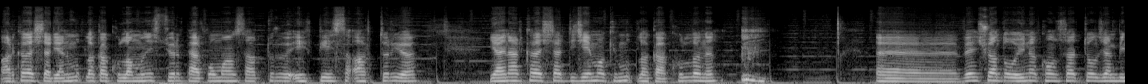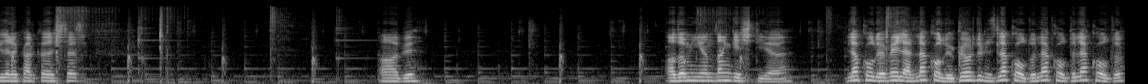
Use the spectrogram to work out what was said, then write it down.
arkadaşlar yani mutlaka kullanmanı istiyorum. Performans arttırıyor, FPS'i arttırıyor. Yani arkadaşlar diyeceğim o mutlaka kullanın. ee, ve şu anda oyuna konsantre olacağım bilerek arkadaşlar. Abi. Adamın yanından geçti ya. Lak oluyor beyler lak oluyor gördünüz lak oldu lak oldu lak oldu.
